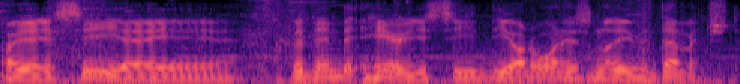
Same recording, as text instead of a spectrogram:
Oh yeah, you see, yeah, yeah, yeah. But then the, here, you see the other one is not even damaged.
